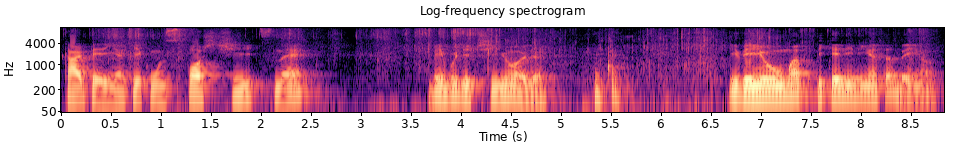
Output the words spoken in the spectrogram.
carteirinha aqui com os post-its, né? Bem bonitinho, olha. e veio uma pequenininha também, ó.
